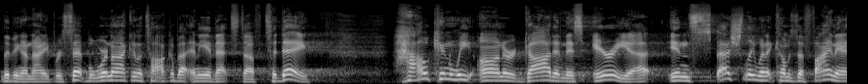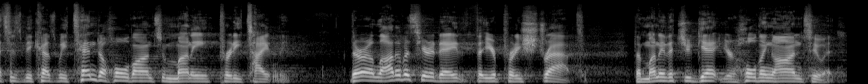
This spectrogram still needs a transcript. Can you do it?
living on 90%, but we're not gonna talk about any of that stuff today how can we honor God in this area, especially when it comes to finances, because we tend to hold on to money pretty tightly. There are a lot of us here today that you're pretty strapped. The money that you get, you're holding on to it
